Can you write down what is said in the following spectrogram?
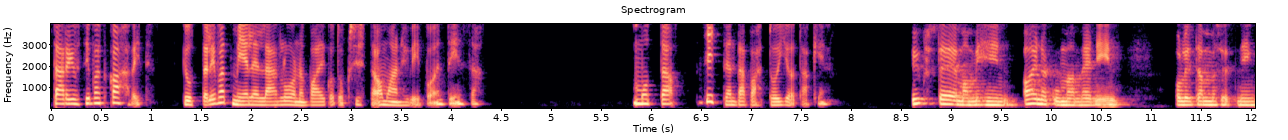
Tarjosivat kahvit, juttelivat mielellään luonnon vaikutuksista omaan hyvinvointiinsa. Mutta sitten tapahtui jotakin. Yksi teema, mihin aina kun mä menin, oli tämmöiset niin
